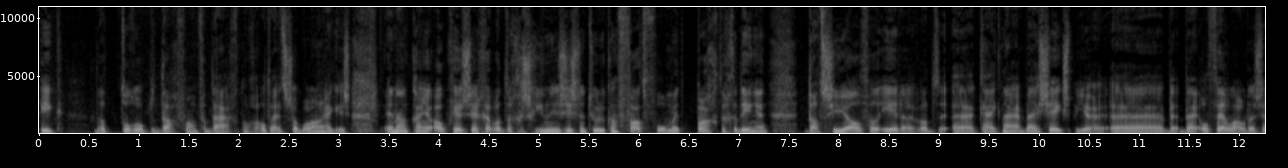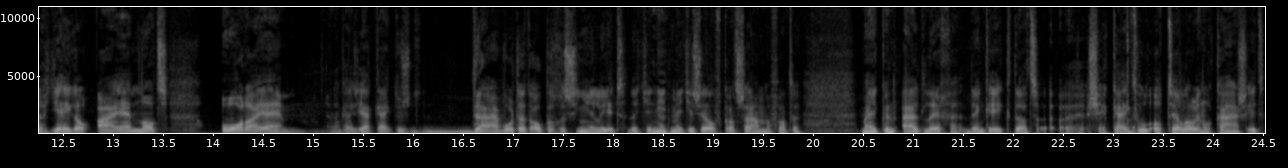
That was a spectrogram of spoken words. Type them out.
ik dat tot op de dag van vandaag nog altijd zo belangrijk is. En dan kan je ook weer zeggen, want de geschiedenis is natuurlijk een vat vol met prachtige dingen. Dat zie je al veel eerder. Want uh, kijk naar bij Shakespeare, uh, bij Othello, daar zegt Diego, I am not what I am. En dan ja kijk, dus daar wordt dat ook al gesignaleerd. Dat je niet ja. met jezelf kan samenvatten. Maar je kunt uitleggen, denk ik, dat uh, als je kijkt hoe Othello in elkaar zit...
